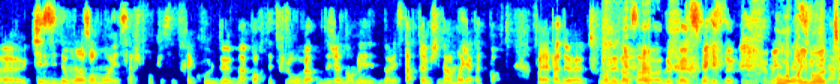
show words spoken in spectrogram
euh, qui hésite de moins en moins. Et ça, je trouve que c'est très cool. De, ma porte est toujours ouverte. Déjà, dans les, dans les startups, généralement, il n'y a pas de porte. Enfin, il n'y a pas de. Tout le monde est dans un open space. Donc, Ou remote.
